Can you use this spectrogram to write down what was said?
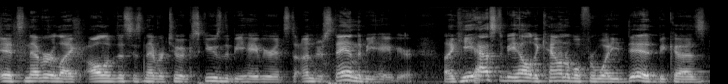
it's never like all of this is never to excuse the behavior; it's to understand the behavior. Like he has to be held accountable for what he did because,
